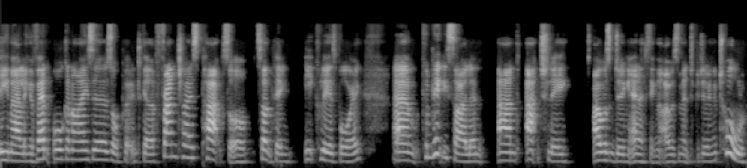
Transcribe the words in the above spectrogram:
emailing event organizers or putting together franchise packs or something equally as boring. Um, completely silent. And actually, I wasn't doing anything that I was meant to be doing at all.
